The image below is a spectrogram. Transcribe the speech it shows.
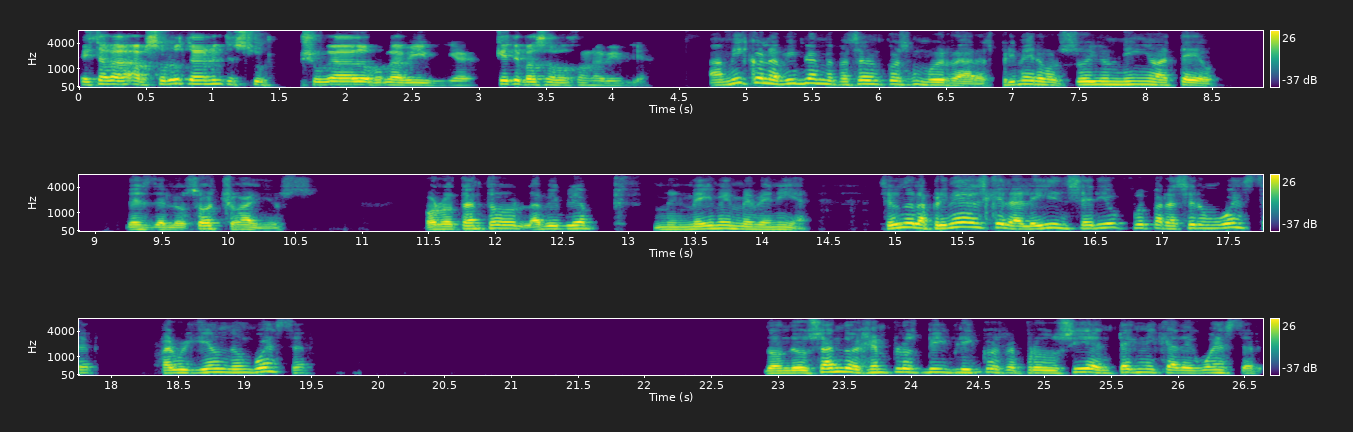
estaba absolutamente subyugado por la Biblia. ¿Qué te pasó vos con la Biblia? A mí con la Biblia me pasaron cosas muy raras. Primero, soy un niño ateo desde los ocho años. Por lo tanto, la Biblia me, me iba y me venía. Segundo, la primera vez que la leí en serio fue para hacer un western, para el guion de un western. Donde usando ejemplos bíblicos reproducía en técnica de western,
